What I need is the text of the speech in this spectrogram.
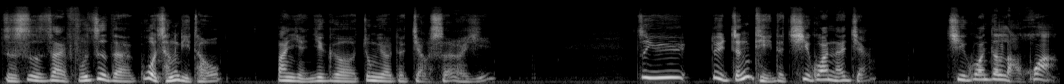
只是在复制的过程里头扮演一个重要的角色而已。至于对整体的器官来讲，器官的老化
